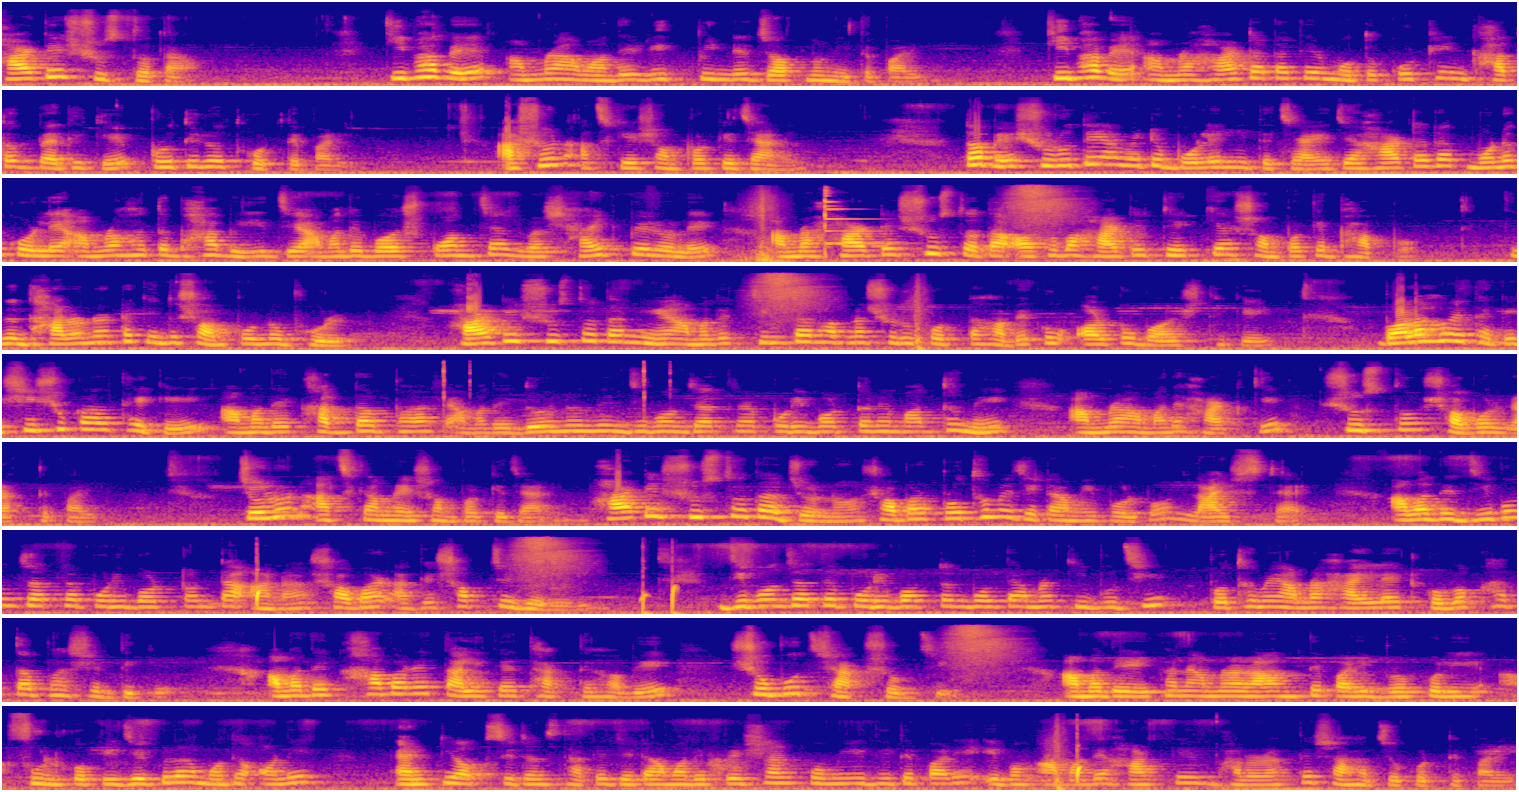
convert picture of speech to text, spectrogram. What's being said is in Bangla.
হার্টের সুস্থতা। কীভাবে আমরা আমাদের হৃৎপিণ্ডের যত্ন নিতে পারি? কীভাবে আমরা হার্ট অ্যাটাকের মতো কঠিন ঘাতক ব্যাধিকে প্রতিরোধ করতে পারি? আসুন আজকে সম্পর্কে জানি। তবে শুরুতেই আমি একটু বলে নিতে চাই যে হার্ট অ্যাটাক মনে করলে আমরা হয়তো ভাবি যে আমাদের বয়স পঞ্চাশ বা ষাট পেরোলে আমরা হার্টের সুস্থতা অথবা হার্টের টেক কেয়ার সম্পর্কে ভাববো। কিন্তু ধারণাটা কিন্তু সম্পূর্ণ ভুল। হার্টের সুস্থতা নিয়ে আমাদের চিন্তা ভাবনা শুরু করতে হবে খুব অল্প বয়স থেকেই। বলা হয়ে থাকে শিশুকাল থেকেই আমাদের খাদ্যাভ্যাস, আমাদের দৈনন্দিন জীবনযাত্রার পরিবর্তনের মাধ্যমে আমরা আমাদের হার্টকে সুস্থ, সবল রাখতে পারি। চলুন আজকে আমরা এ সম্পর্কে জানি। হার্টের সুস্থতার জন্য সবার প্রথমে যেটা আমি বলব লাইফস্টাইল আমাদের জীবনযাত্রা পরিবর্তনটা আনা সবার আগে সবচেয়ে জরুরি। জীবনযাত্রার পরিবর্তন বলতে আমরা কি বুঝি? প্রথমে আমরা হাইলাইট করব খাদ্যাভ্যাসের দিকে। আমাদের খাবারের তালিকায় থাকতে হবে সবুজ শাকসবজি। আমাদের এখানে আমরা রাঁধতে পারি ব্রোকলি, ফুলকপি, যেগুলোর মধ্যে অনেক অ্যান্টিঅক্সিডেন্টস থাকে, যেটা আমাদের প্রেশার কমিয়ে দিতে পারে এবং আমাদের হার্টকে ভালো রাখতে সাহায্য করতে পারে।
